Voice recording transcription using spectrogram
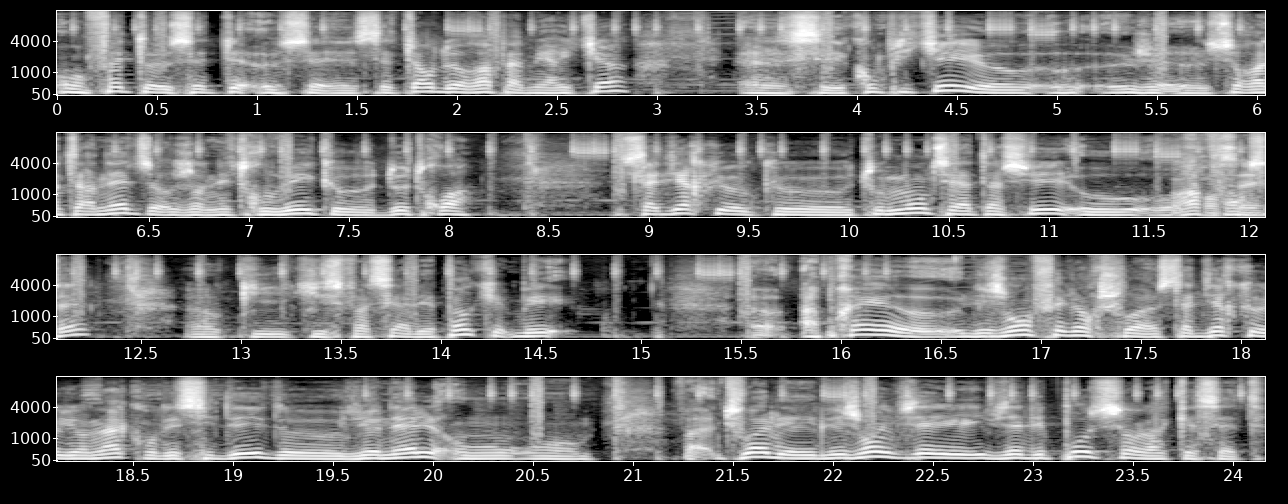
en fait, euh, cette, euh, cette heure de rap américain, euh, c'est compliqué. euh, je- sur Internet, j'en ai trouvé que deux, trois. C'est-à-dire que, que tout le monde s'est attaché au, au Au rap français. français, euh, qui, qui se passait à l'époque, mais euh, après, euh, les gens ont fait leur choix. C'est-à-dire qu'il y en a qui ont décidé de Lionel. On, on- enfin, tu vois, les, les gens, ils faisaient, ils faisaient des pauses sur la cassette.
